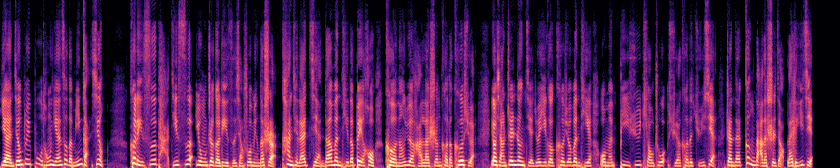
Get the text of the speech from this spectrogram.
眼睛对不同颜色的敏感性。克里斯塔基斯用这个例子想说明的是，看起来简单问题的背后，可能蕴含了深刻的科学。要想真正解决一个科学问题，我们必须跳出学科的局限，站在更大的视角来理解。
